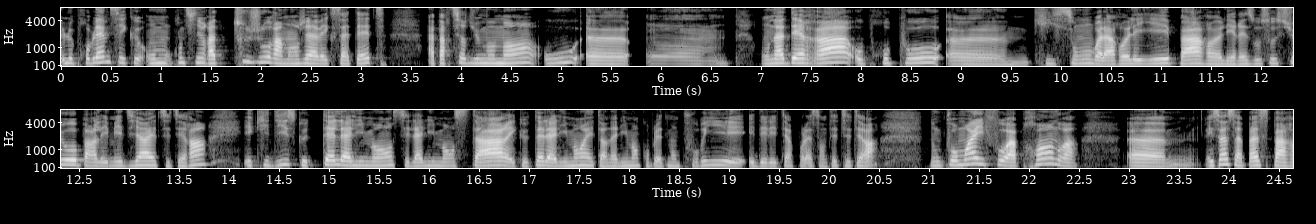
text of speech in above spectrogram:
le problème, c'est qu'on continuera toujours à manger avec sa tête à partir du moment où euh, on, adhérera aux propos euh, qui sont voilà, relayés par euh, les réseaux sociaux, par les médias, etc. Et qui disent que tel aliment, c'est l'aliment star et que tel aliment est un aliment complètement pourri et, et délétère pour la santé, etc. Donc pour moi, il faut apprendre. et ça, ça passe par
